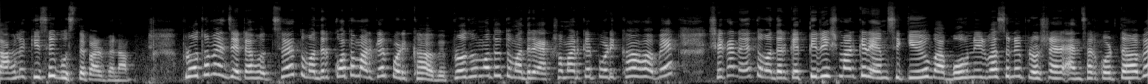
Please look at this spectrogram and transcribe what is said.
তাহলে কিছুই বুঝতে পারবে না। প্রথমে যেটা হচ্ছে, তোমাদের কত মার্কের পরীক্ষা হবে? প্রথমত তোমাদের একশো মার্কের পরীক্ষা হবে, সেখানে তোমাদেরকে তিরিশ মার্কের এমসিকিউ বা বহু নির্বাচনী প্রশ্নের অ্যান্সার করতে হবে,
